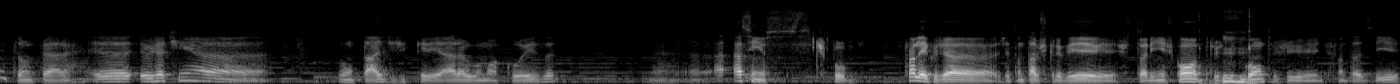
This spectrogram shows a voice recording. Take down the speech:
Então, cara, eu já tinha vontade de criar alguma coisa. Né? Assim, tipo, falei que eu já, já tentava escrever historinhas, contos, uhum. contos de, de, fantasia.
